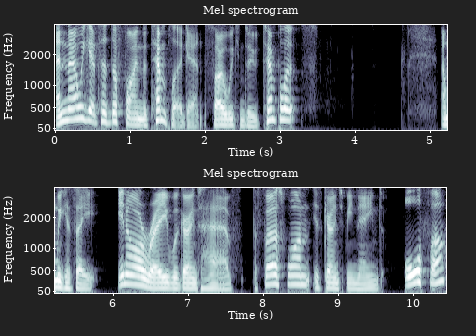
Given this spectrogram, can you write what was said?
And now we get to define the template again. So we can do templates and we can say in our array, we're going to have the first one is going to be named author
